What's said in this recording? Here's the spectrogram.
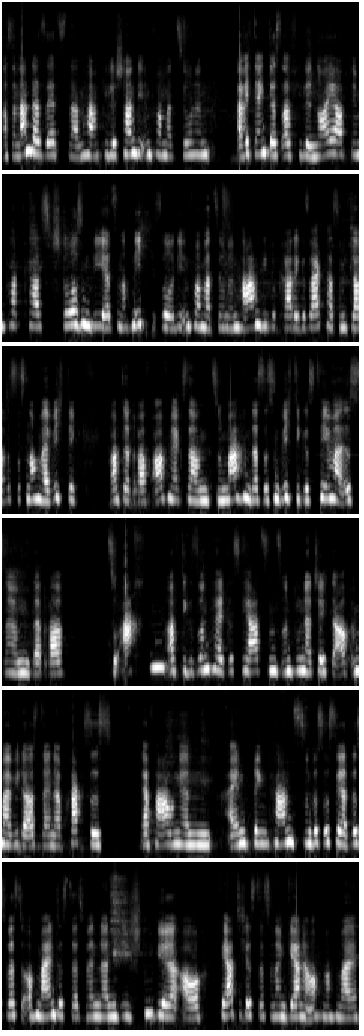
auseinandersetzt, dann haben viele schon die Informationen. Aber ich denke, dass auch viele Neue auf den Podcast stoßen, die jetzt noch nicht so die Informationen haben, die du gerade gesagt hast. Und ich glaube, es ist nochmal wichtig, auch darauf aufmerksam zu machen, dass es ein wichtiges Thema ist, ähm, darauf zu achten, auf die Gesundheit des Herzens und du natürlich da auch immer wieder aus deiner Praxis Erfahrungen einbringen kannst. Und das ist ja das, was du auch meintest, dass wenn dann die Studie auch fertig ist, dass du dann gerne auch nochmal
